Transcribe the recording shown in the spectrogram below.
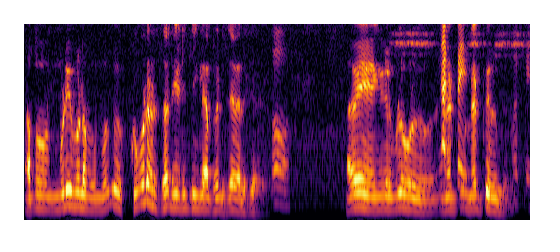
அப்போ முடிவு பண்ண போகும்போது குமரன் சார் எடிட்டிங்கில் அப்ரெண்டிஸாக வேலை செய்யாது ஓ. அவே எங்களுக்குள்ள ஒரு நட்பு நட்பு. இருந்தது. ஓகே.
